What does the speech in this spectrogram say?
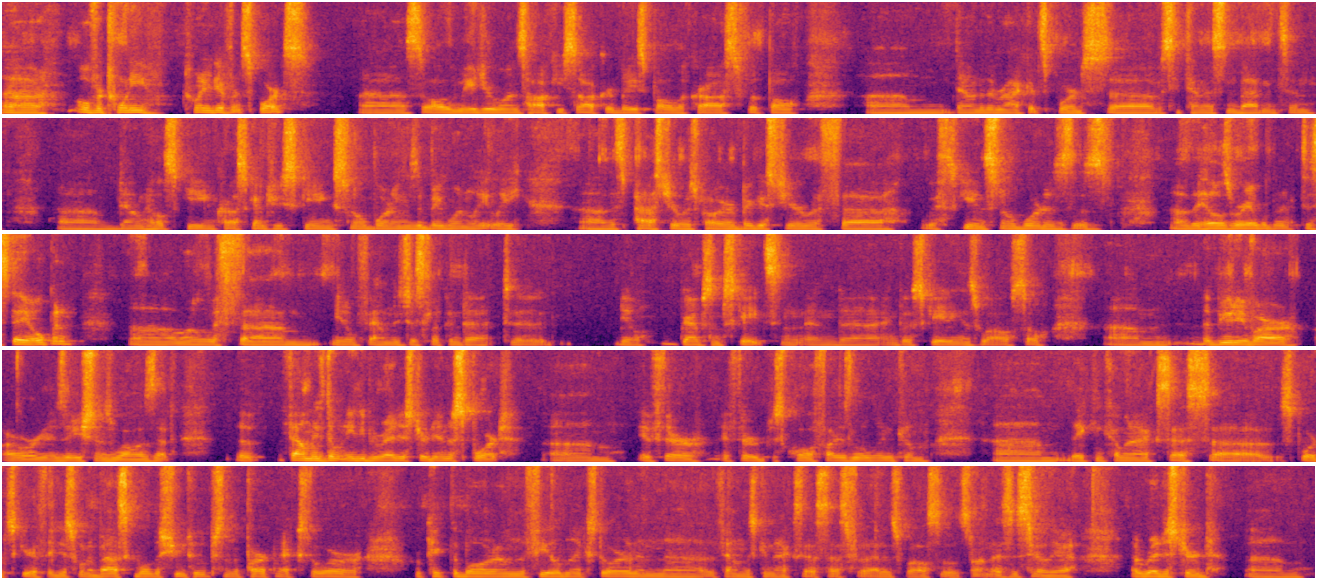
uh, over 20, 20 different sports. Uh, so all the major ones, hockey, soccer, baseball, lacrosse, football, um, down to the racket sports, obviously tennis and badminton, Um, downhill skiing, cross country skiing, snowboarding is a big one lately. Uh, this past year was probably our biggest year with uh, with ski and snowboard as, as uh, the hills were able to, to stay open, uh, along with um, you know families just looking to to you know grab some skates and and, uh, and go skating as well. So um, the beauty of our our organization as well is that the families don't need to be registered in a sport um, if they're if they're just qualified as low income. Um, they can come and access uh, sports gear if they just want a basketball to shoot hoops in the park next door or, or kick the ball around the field next door, then uh, the families can access us for that as well. So it's not necessarily a, a registered um,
